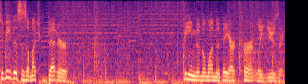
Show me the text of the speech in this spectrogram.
to me, this is a much better theme than the one that they are currently using.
